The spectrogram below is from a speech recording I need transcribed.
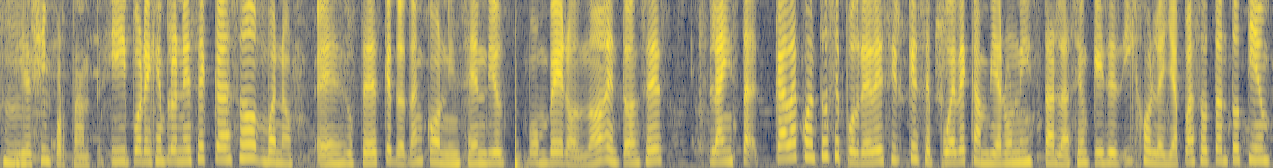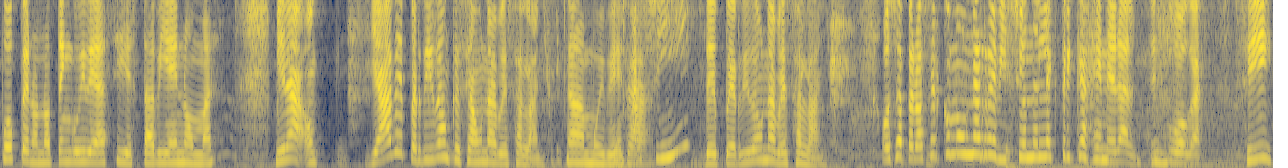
sí es importante. Y por ejemplo, en ese caso, bueno, eh, ustedes que tratan con incendios bomberos, ¿no? Entonces, la insta cada cuánto se podría decir que se puede cambiar una instalación que dices, híjole, ya pasó tanto tiempo, pero no tengo idea si está bien o mal. Mira, ya de perdida aunque sea una vez al año. Ah, muy bien. O sea, ¿Ah, sí? De perdida una vez al año. O sea, pero hacer como una revisión eléctrica general en tu hogar. Sí,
